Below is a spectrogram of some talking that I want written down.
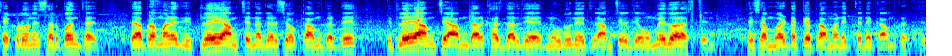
शेकडोने सरपंच आहेत त्याप्रमाणे तिथलेही आमचे नगरसेवक काम करतील तिथलेही आमचे आमदार खासदार जे निवडून येतील आमचे जे उमेदवार असतील ते शंभर टक्के प्रामाणिकतेने काम करतील.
